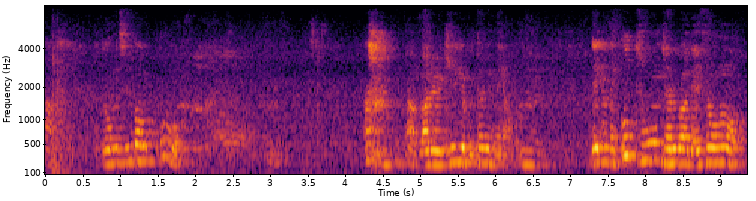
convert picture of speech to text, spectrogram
아, 너무 즐거웠고 아, 아, 말을 길게 못하겠네요. 음, 내년에 꼭 좋은 결과 내서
